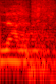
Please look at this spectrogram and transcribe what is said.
Blood.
